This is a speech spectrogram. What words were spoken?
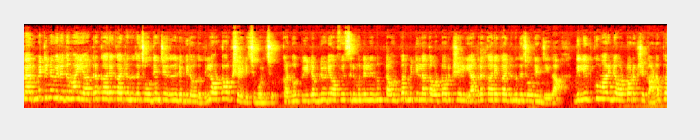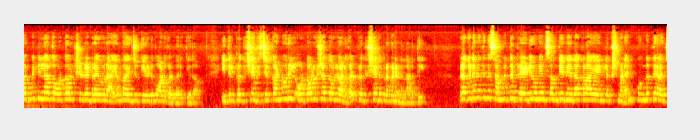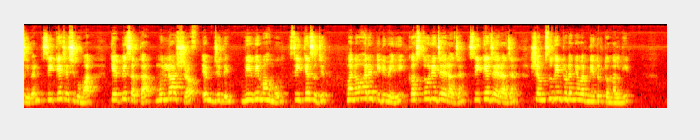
പെർമിറ്റിന് വിരുദ്ധമായി യാത്രക്കാരെ കയറ്റുന്നത് ചോദ്യം ചെയ്തതിന്റെ വിരോധത്തിൽ ഓട്ടോറിക്ഷ ഇടിച്ചു പൊളിച്ചു. കണ്ണൂർ പി ഡബ്ല്യു ഡി ഓഫീസിന് മുന്നിൽ നിന്നും ടൗൺ പെർമിറ്റ് ഇല്ലാത്ത ഓട്ടോറിക്ഷയിൽ യാത്രക്കാരെ കയറ്റുന്നത് ചോദ്യം ചെയ്ത ദിലീപ് കുമാറിന്റെ ഓട്ടോറിക്ഷയ്ക്കാണ് പെർമിറ്റ് ഇല്ലാത്ത ഓട്ടോറിക്ഷയുടെ ഡ്രൈവറായ ബൈജു കേടുപാടുകൾ വരുത്തിയത്. ഇതിൽ പ്രതിഷേധിച്ച് കണ്ണൂരിൽ ഓട്ടോറിക്ഷ തൊഴിലാളികൾ പ്രതിഷേധ പ്രകടനം നടത്തി. പ്രകടനത്തിന് സംയുക്ത ട്രേഡ് യൂണിയൻ സമിതി നേതാക്കളായ N Lakshmanan Kunnath Rajeevan C K Sasikumar K P Sathar Mulla Ashraf M Jithin V V Mahmood C K Sujith Manoharan Iruveri Kasthuri Jayarajan C K Jayarajan Shamsuddin തുടങ്ങിയവർ നേതൃത്വം നൽകി.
